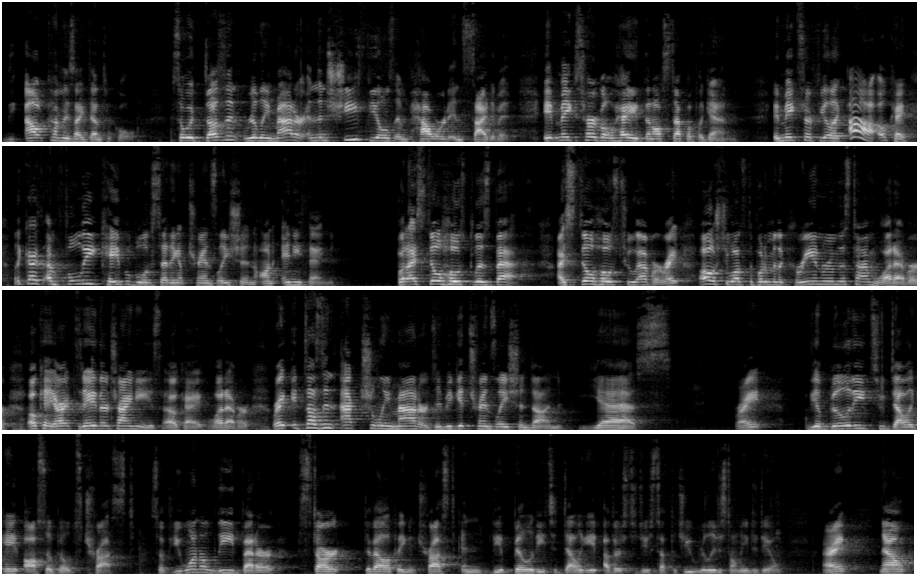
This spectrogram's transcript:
The outcome is identical. So it doesn't really matter. And then she feels empowered inside of it. It makes her go, hey, then I'll step up again. It makes her feel like, ah, okay. Like, guys, I'm fully capable of setting up translation on anything. But I still host Lizbeth. I still host whoever, right? Oh, she wants to put them in the Korean room this time? Whatever. Okay, all right, today they're Chinese. Okay, whatever. Right? It doesn't actually matter. Did we get translation done? Yes. Right? The ability to delegate also builds trust. So if you want to lead better, start developing trust and the ability to delegate others to do stuff that you really just don't need to do. All right? Now,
